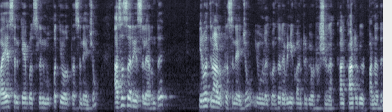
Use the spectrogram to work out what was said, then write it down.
வயர்ஸ் அண்ட் கேபிள்ஸ்லேருந்து முப்பத்தி ஒரு பர்சன்டேஜும் அசசரிஸ்லேருந்து இருபத்தி நாலு பர்சன்டேஜும் இவங்களுக்கு வந்து ரெவென்யூ கான்ட்ரிபியூட்டர்ஷனை கான்ட்ரிபியூட் பண்ணுது.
